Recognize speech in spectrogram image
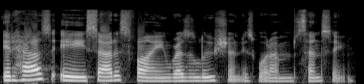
it has a satisfying resolution, is what I'm sensing.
